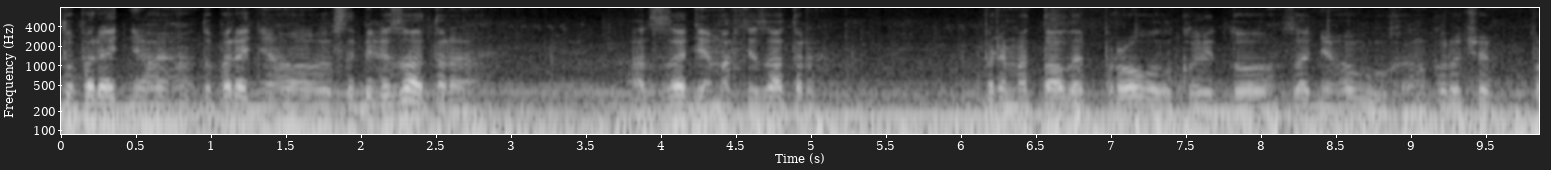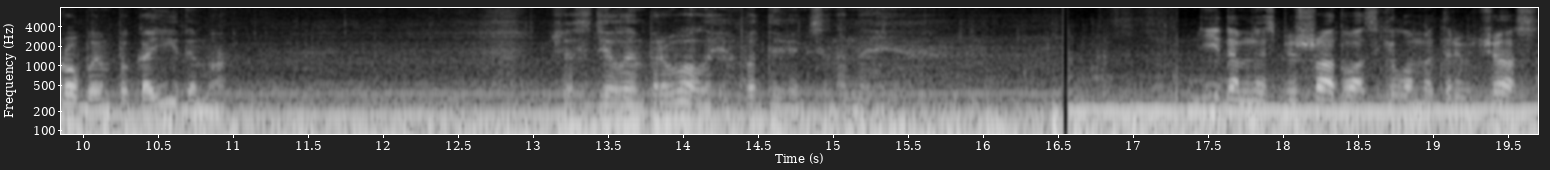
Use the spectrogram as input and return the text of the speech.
до переднього, до переднього стабілізатора, а ззаді амортизатор примотали проволокою до заднього вуха. Ну, коротше, пробуємо, поки їдемо. Зараз зробимо привал і подивимося на неї. Їдемо не спіша, 20 км в час.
